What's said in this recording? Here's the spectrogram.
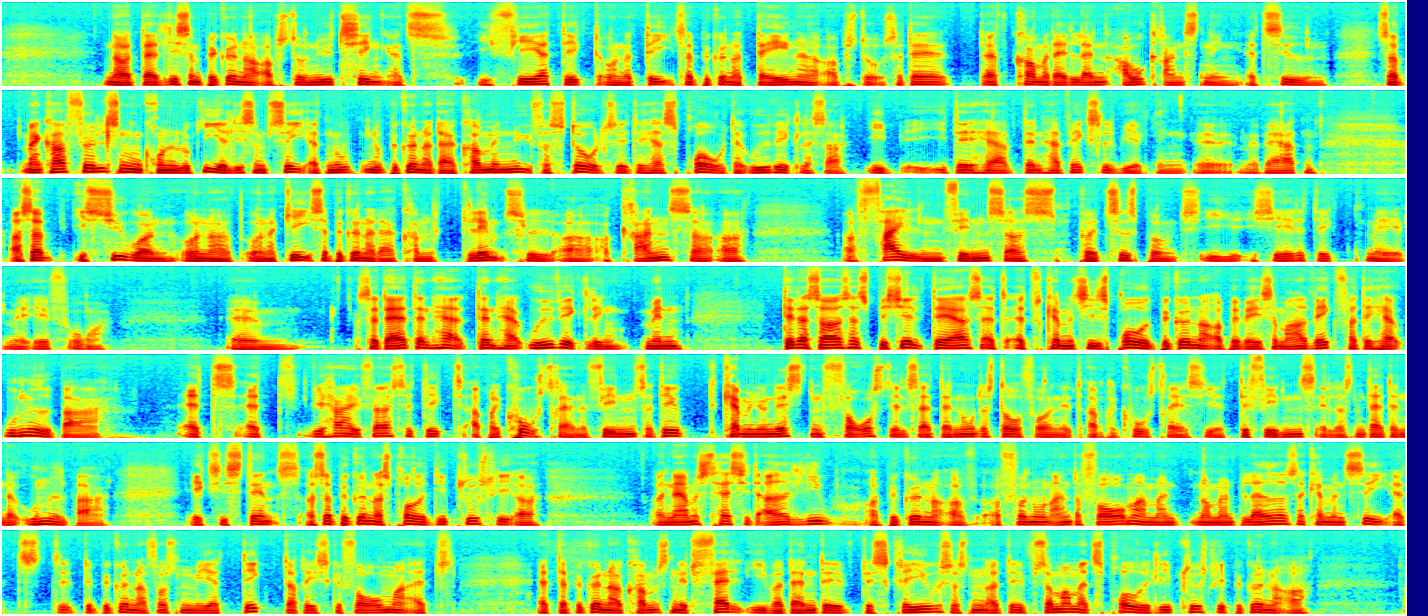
når der ligesom begynder at opstå nye ting, at i fjerde digt under D, så begynder dagene at opstå. Så der, der kommer der et eller andet afgrænsning af tiden. Så man kan også følge sådan en kronologi og ligesom se, at nu, nu begynder der at komme en ny forståelse i det her sprog, der udvikler sig i, i det her, den her vekselvirkning øh, med verden. Og så i syveren under, under G, så begynder der at komme glemsel og, og grænser, og, og fejlen findes også på et tidspunkt i, i 6. digt med, med F-ord. Øhm, så der er den her, den her udvikling, men det, der så også er specielt, det er også, at, at kan man sige, sproget begynder at bevæge sig meget væk fra det her umiddelbare. At, at vi har i første digt, aprikostræerne findes, og det kan man jo næsten forestille sig, at der er nogen, der står foran et aprikostræ og siger, at det findes, eller sådan, der er den der umiddelbare eksistens. Og så begynder sproget lige pludselig at, at nærmest have sit eget liv, og begynder at, at få nogle andre former. Man, når man bladrer, så kan man se, at det, det begynder at få sådan mere digteriske former, at at der begynder at komme sådan et fald i, hvordan det, det skrives, og, sådan, og det er som om, at sproget lige pludselig begynder at,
